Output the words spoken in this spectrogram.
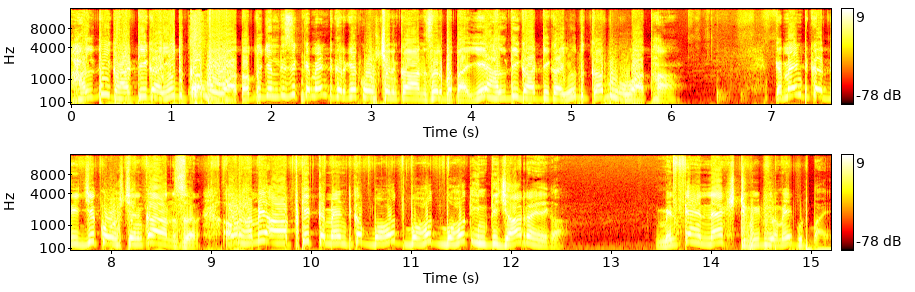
हल्दी घाटी का युद्ध कब हुआ था? तो जल्दी से कमेंट करके क्वेश्चन का आंसर बताइए। हल्दी घाटी का युद्ध कब हुआ था? कमेंट कर दीजिए क्वेश्चन का आंसर और हमें आपके कमेंट का बहुत बहुत बहुत इंतज़ार रहेगा। मिलते हैं नेक्स्ट वीडियो में। Good bye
